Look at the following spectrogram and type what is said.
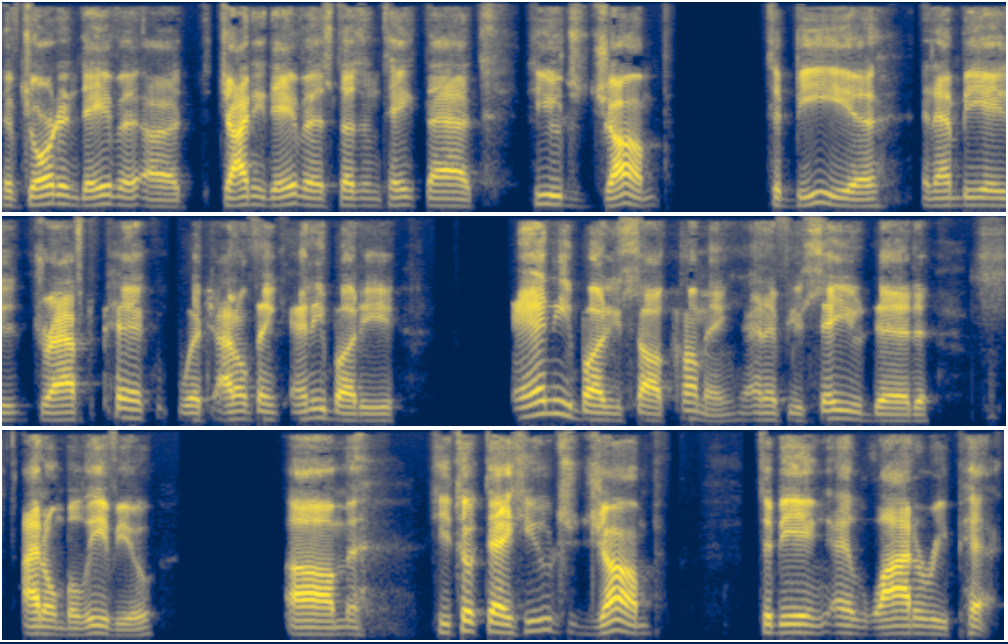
If Jordan Davis, uh, Johnny Davis doesn't take that huge jump to be an NBA draft pick, which I don't think anybody anybody saw coming, and if you say you did, I don't believe you. Um, he took that huge jump to being a lottery pick.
